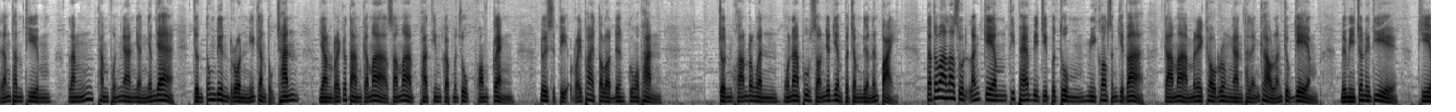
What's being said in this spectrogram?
หลังทำทีม หลังทำผลงานอย่างย่ำแย่ จนต้องดิ้นรนหนีการตกชั้น อย่างไรก็ตามกามาสามารถพาทีมกลับมาชูความแกร่ง ด้วยสติไร้พ่ายตลอดเดือนกุมภาพันธ์จนคว้ารางวัลหัวหน้าผู้สอนยอดเยี่ยมประจำเดือนนั้นไป แต่ถ้าว่าล่าสุดหลังเกมที่แพ้บีจีปทุมมีข้อสังเกตว่ากามาไม่ได้เข้าร่วมงานแถลงข่าวหลังจบเกม โดยมีเจ้าหน้าที่ทีม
